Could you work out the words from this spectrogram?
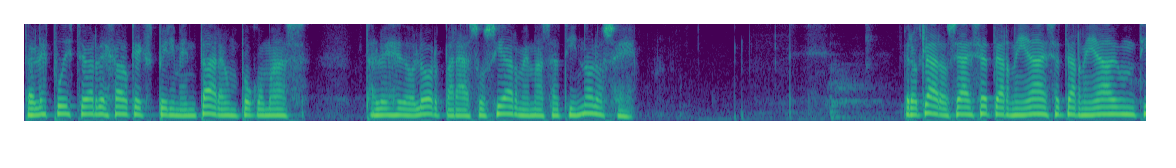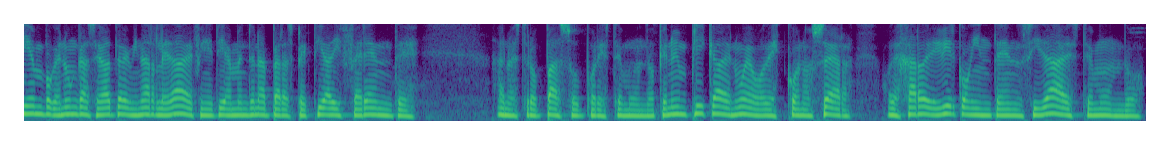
Tal vez pudiste haber dejado que experimentara un poco más, tal vez de dolor, para asociarme más a ti, no lo sé. Pero claro, o sea, esa eternidad, esa eternidad de un tiempo que nunca se va a terminar, le da definitivamente una perspectiva diferente a nuestro paso por este mundo, que no implica de nuevo desconocer o dejar de vivir con intensidad este mundo.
